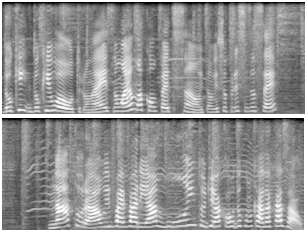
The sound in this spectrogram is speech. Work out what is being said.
do que, do que o outro, né? Isso não é uma competição. Então isso precisa ser natural e vai variar muito de acordo com cada casal.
